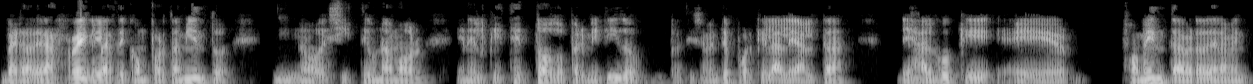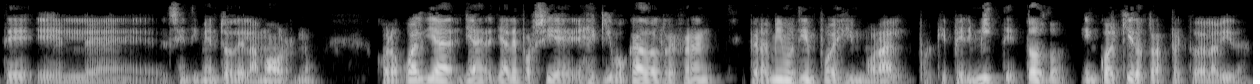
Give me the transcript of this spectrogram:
verdaderas reglas de comportamiento y no existe un amor en el que esté todo permitido, precisamente porque la lealtad es algo que eh, fomenta verdaderamente el, eh, el, sentimiento del amor, ¿no? Con lo cual ya, ya, ya de por sí es equivocado el refrán, pero al mismo tiempo es inmoral, porque permite todo en cualquier otro aspecto de la vida.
